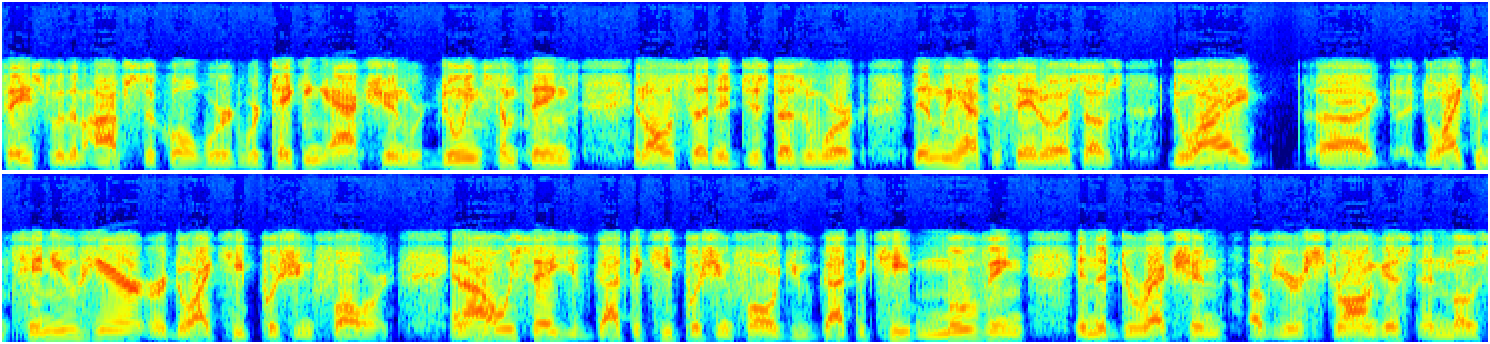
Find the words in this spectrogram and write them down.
faced with an obstacle, we're, we're taking action, we're doing some things, and all of a sudden it just doesn't work, then we have to say to ourselves, do I uh, do I continue here or do I keep pushing forward? And I always say you've got to keep pushing forward. You've got to keep moving in the direction of your strongest and most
